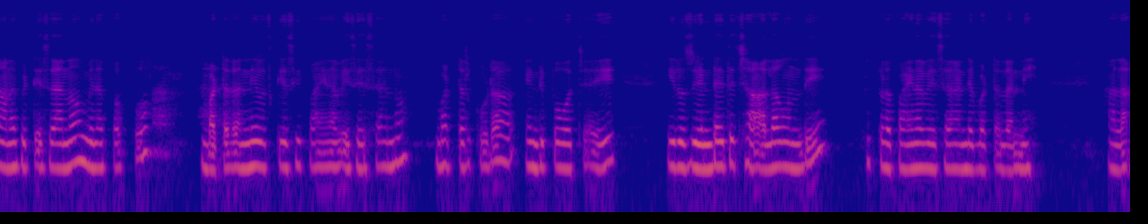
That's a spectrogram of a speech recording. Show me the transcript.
నానబెట్టేశాను మినపప్పు బట్టలన్నీ ఉతికేసి పైన వేసేసాను బట్టలు కూడా ఎండిపోవచ్చాయి. ఈరోజు ఎండ అయితే చాలా ఉంది. ఇక్కడ పైన వేశానండి బట్టలన్నీ. అలా.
